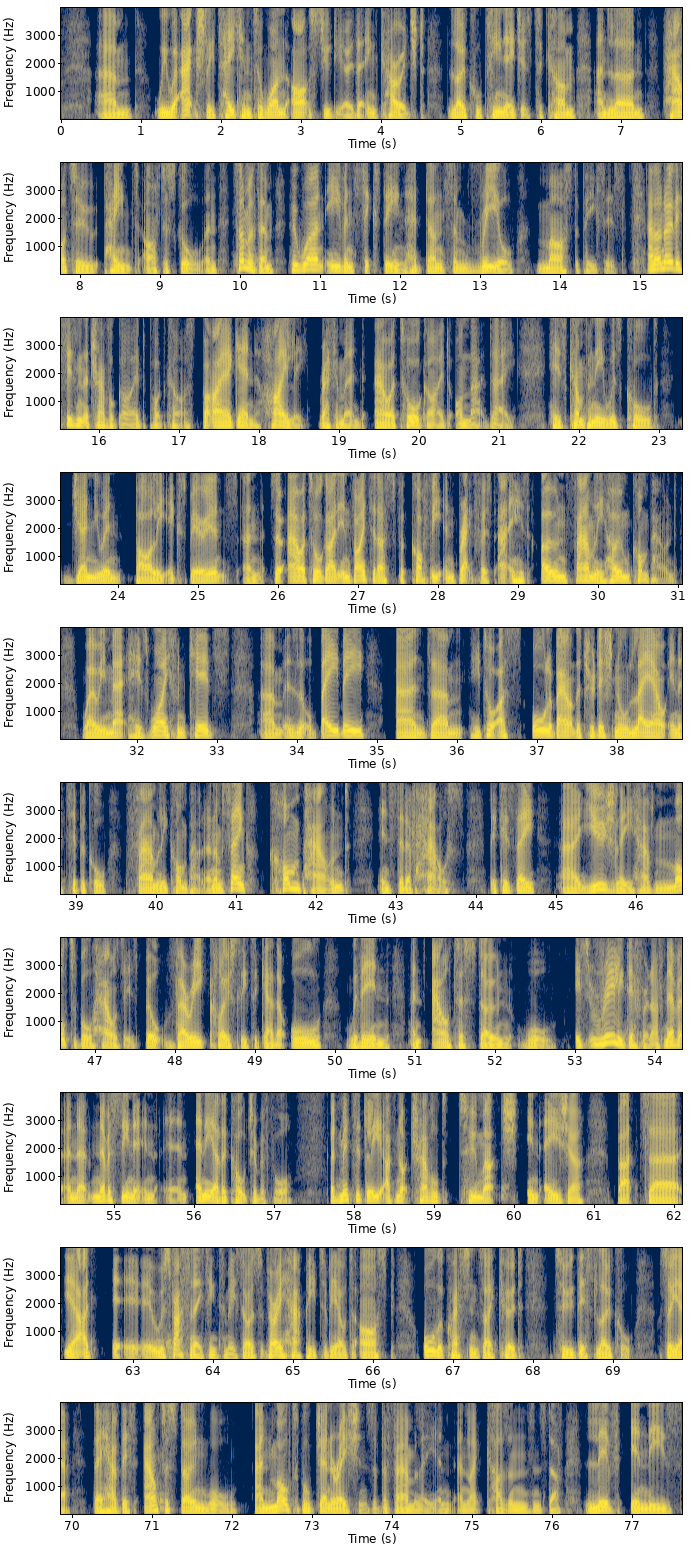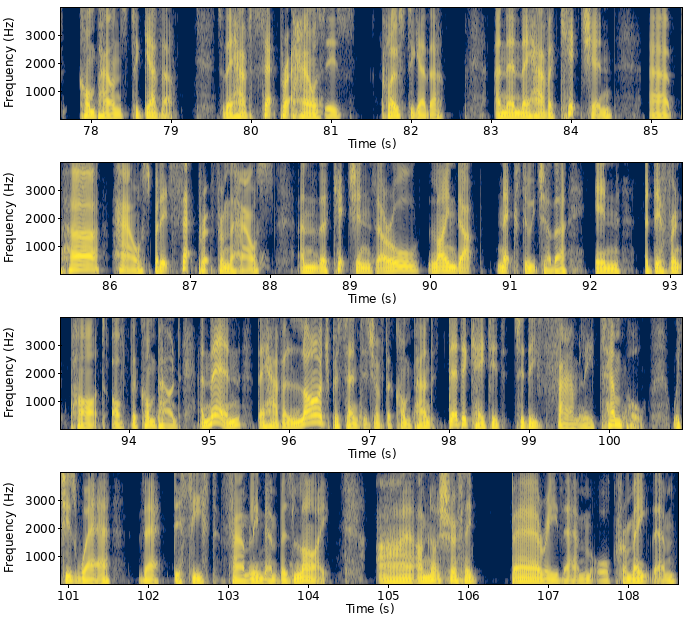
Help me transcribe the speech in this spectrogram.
Um, we were actually taken to one art studio that encouraged local teenagers to come and learn how to paint after school. And some of them, who weren't even 16, had done some real masterpieces. And I know this isn't a travel guide podcast, but I again highly recommend our tour guide on that day. His company was called Genuine Bali Experience. And so our tour guide invited us for coffee and breakfast at his own family home compound, where we met his wife and kids, um, his little baby. And um, he taught us all about the traditional layout in a typical family compound. And I'm saying compound instead of house because they uh, usually have multiple houses built very closely together, all within an outer stone wall. It's really different. I've never never seen it in, in any other culture before. Admittedly, I've not traveled too much in Asia, but uh, yeah, I, it, it was fascinating to me. So I was very happy to be able to ask all the questions I could to this local. So yeah, they have this outer stone wall and multiple generations of the family and, and like cousins and stuff live in these compounds together. So they have separate houses close together, and then they have a kitchen uh, per house, but it's separate from the house, and the kitchens are all lined up next to each other in a different part of the compound. And then they have a large percentage of the compound dedicated to the family temple, which is where their deceased family members lie. I, I'm not sure if they bury them or cremate them,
